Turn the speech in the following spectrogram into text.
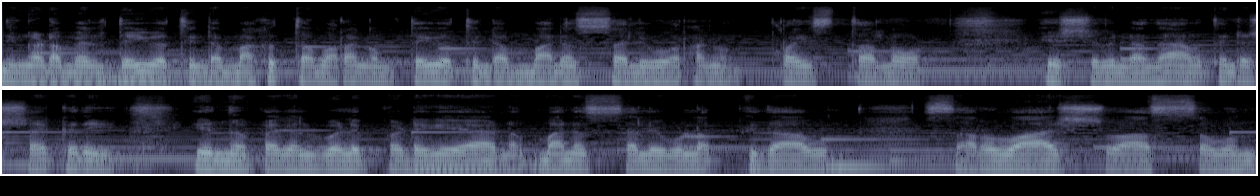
നിങ്ങളുടെ മേൽ ദൈവത്തിന്റെ മഹത്വം ഇറങ്ങും ദൈവത്തിന്റെ മനസ്സലിവ് ഇറങ്ങും. പ്രൈസ്തലോൺ യേശുവിന്റെ നാമത്തിന്റെ ശക്തി ഇന്ന് പകൽ വെളിപ്പെടുകയാണ്. മനസ്സലിവുള്ള പിതാവും സർവാശ്വാസവും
